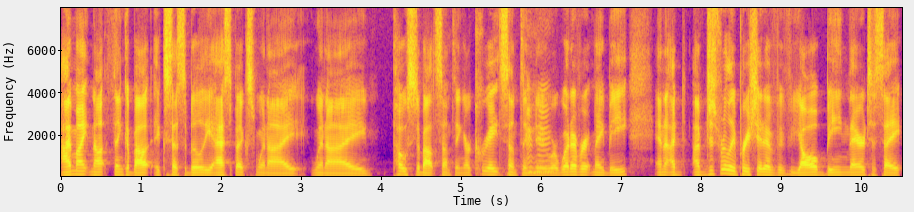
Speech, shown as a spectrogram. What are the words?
i might not think about accessibility aspects when i when i post about something or create something new Mhm. or whatever it may be. And I, i'm just really appreciative of y'all being there to say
